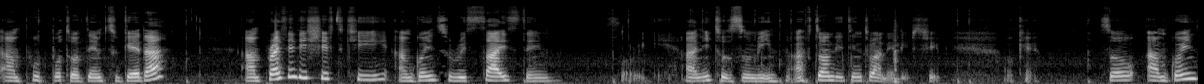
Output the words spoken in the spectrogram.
and put both of them together i'm pressing the shift key i'm going to resize them sorry I need to zoom in. I've turned it into an ellipse shape. Okay. So I'm going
